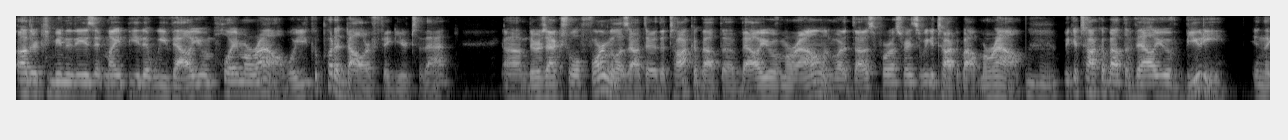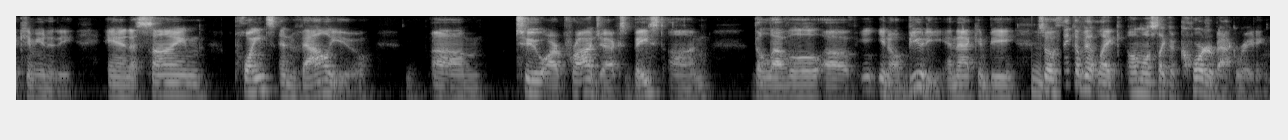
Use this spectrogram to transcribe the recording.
other communities, it might be that we value employee morale. Well, you could put a dollar figure to that. Um, there's actual formulas out there that talk about the value of morale and what it does for us, right? So we could talk about morale. Mm-hmm. We could talk about the value of beauty in the community and assign points and value um, to our projects based on the level of you know beauty and that can be hmm. so think of it like almost like a quarterback rating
